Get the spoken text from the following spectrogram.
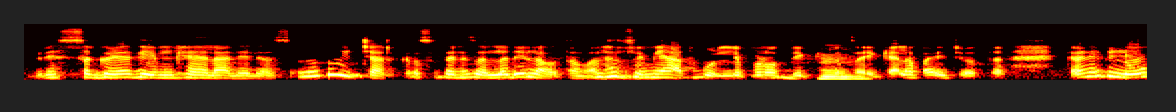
तिकडे सगळ्या गेम खेळायला आलेले असतं तर तू विचार कर. असं त्याने सल्ला दिला होता मला. जे मी आत बोलले पण होते की ऐकायला पाहिजे होतं. कारण एक लो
